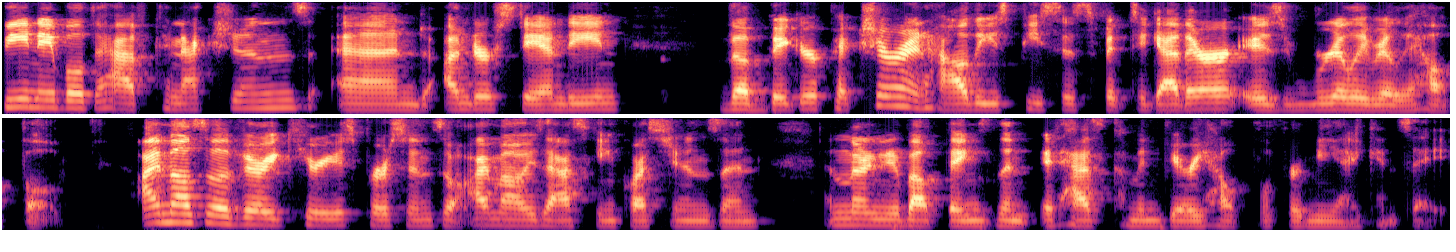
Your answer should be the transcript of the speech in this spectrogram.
being able to have connections and understanding the bigger picture and how these pieces fit together is really, really helpful. I'm also a very curious person, so I'm always asking questions and and learning about things. Then it has come in very helpful for me, I can say.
